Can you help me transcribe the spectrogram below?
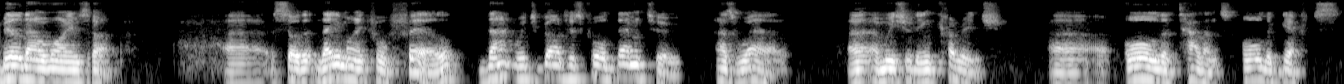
build our wives up uh, so that they might fulfill that which God has called them to as well. Uh, and we should encourage uh, all the talents, all the gifts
